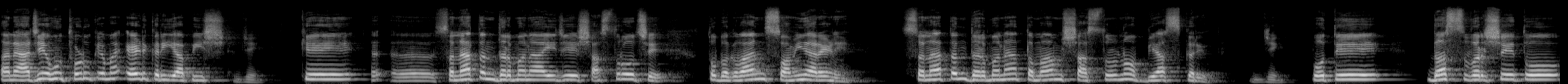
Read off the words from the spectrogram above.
અને આજે હું થોડુંક એમાં એડ કરી આપીશ. કે સનાતન ધર્મના એ જે શાસ્ત્રો છે તો ભગવાન સ્વામિનારાયણે સનાતન ધર્મના તમામ શાસ્ત્રોનો અભ્યાસ કર્યો. જી. પોતે દસ વર્ષે તો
